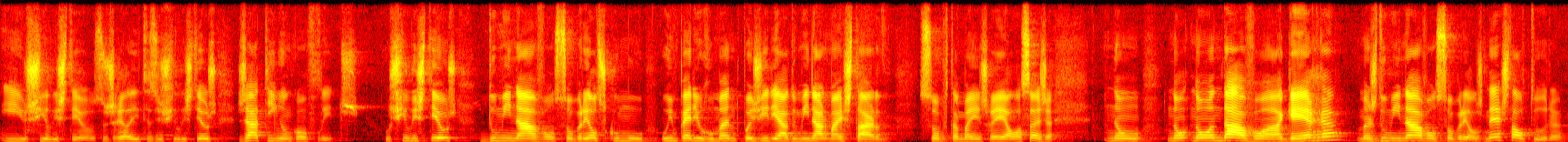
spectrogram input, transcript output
e os filisteus, os israelitas e os filisteus, já tinham conflitos. Os filisteus dominavam sobre eles como o Império Romano depois iria dominar mais tarde sobre também Israel. Ou seja, não, não, não andavam à guerra, mas dominavam sobre eles. Nesta altura,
